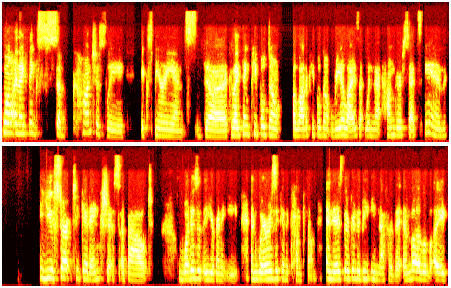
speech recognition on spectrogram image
Well and i think subconsciously experience the because i think people don't a lot of people don't realize that when that hunger sets in you start to get anxious about what is it that you're going to eat and where is it going to come from? And is there going to be enough of it? And blah blah blah like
